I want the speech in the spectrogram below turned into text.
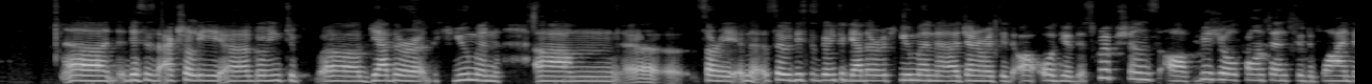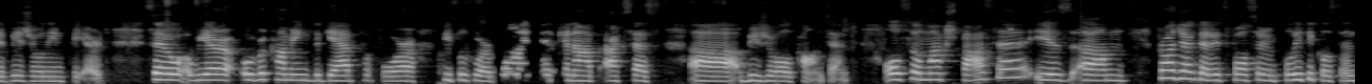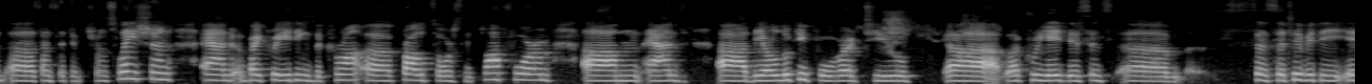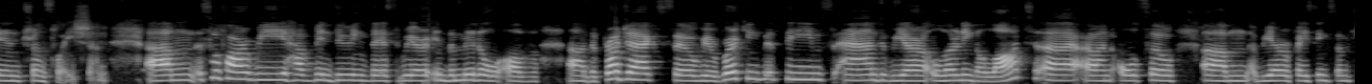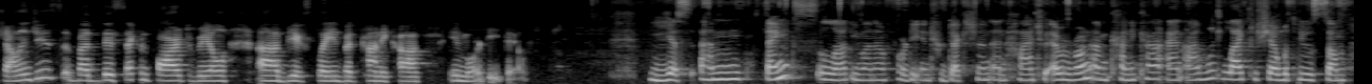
uh, this is actually uh, going to uh, gather the human um, uh, sorry so this is going to gather human uh, generated audio descriptions of visual content to the blind and visually impaired. So we are overcoming the gap for people who are blind and cannot access visual content. Also max space is um, project that is fostering political sen uh, sensitive translation and by creating the uh, crowdsourcing platform um, and uh, they are looking forward to uh, create this um, sensitivity in translation. Um, so far, we have been doing this. We are in the middle of uh, the project, so we are working with teams and we are learning a lot. Uh, and also, um, we are facing some challenges, but this second part will uh, be explained by Kanika in more detail. Yes, um, thanks a lot, Ivana, for the introduction. And hi to everyone. I'm Kanika, and I would like to share with you some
